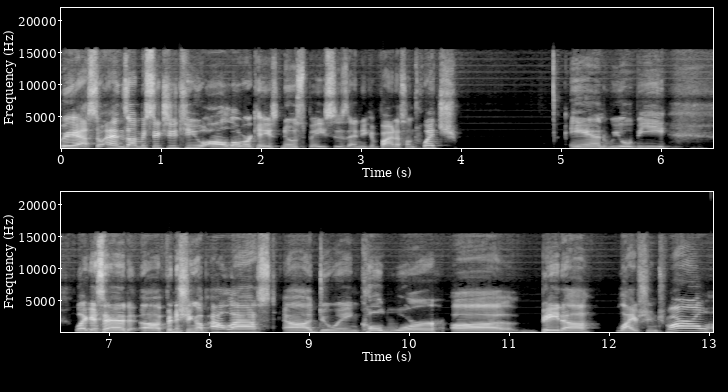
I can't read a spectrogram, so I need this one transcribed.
But yeah, so nzombie62, all lowercase, no spaces, and you can find us on Twitch. And we will be, like I said, uh, finishing up Outlast, uh, doing Cold War uh, beta live stream tomorrow.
